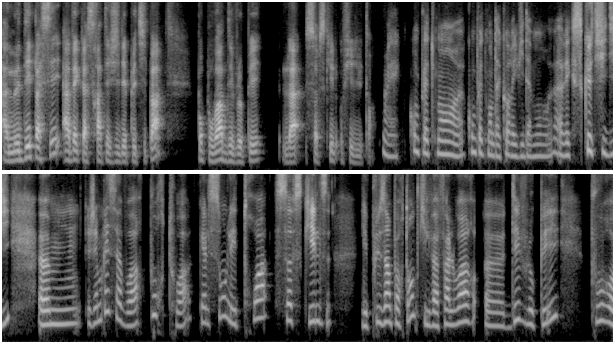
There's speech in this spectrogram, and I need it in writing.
à me dépasser avec la stratégie des petits pas pour pouvoir développer la soft skill au fil du temps. Ouais, complètement, complètement d'accord évidemment, avec ce que tu dis. J'aimerais savoir pour toi, quelles sont les 3 soft skills les plus importantes qu'il va falloir, développer pour,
